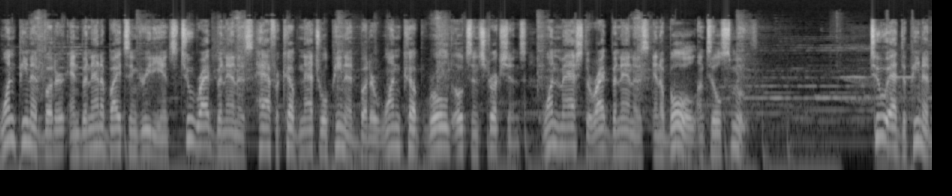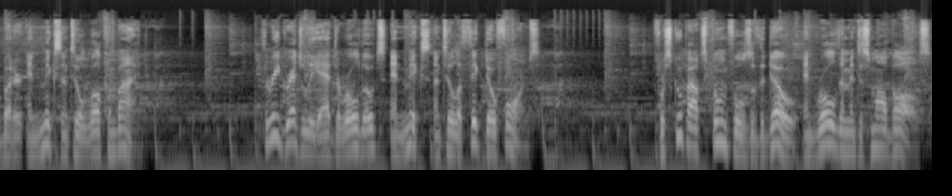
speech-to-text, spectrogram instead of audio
1 peanut butter and banana bites ingredients 2 ripe bananas half a cup natural peanut butter 1 cup rolled oats instructions 1 mash the ripe bananas in a bowl until smooth. 2 add the peanut butter and mix until well combined. 3 gradually add the rolled oats and mix until a thick dough forms. 4 scoop out spoonfuls of the dough and roll them into small balls.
